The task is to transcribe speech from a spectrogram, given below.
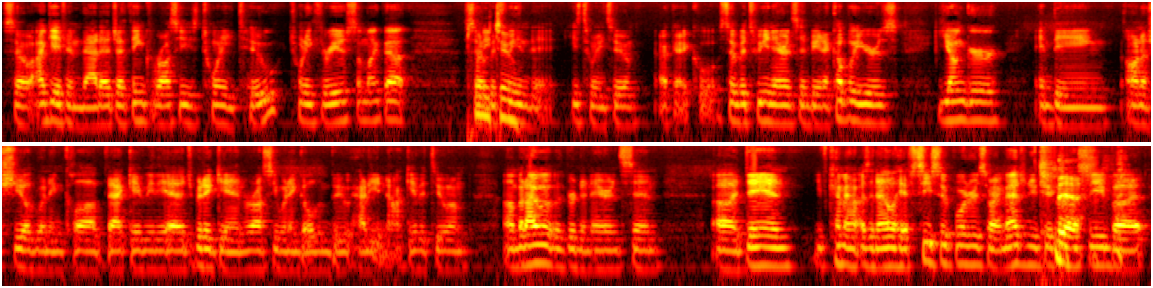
so I gave him that edge. I think Rossi's 22, 23 or something like that. So 22. between the he's 22. Okay, cool. So between Aaronson being a couple years younger and being on a Shield winning club, that gave me the edge. But again, Rossi winning Golden Boot, how do you not give it to him? Um, but I went with Brenden Aaronson. Uh, Dan, you've come out as an LAFC supporter, so I imagine you picked yes. Rossi, but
